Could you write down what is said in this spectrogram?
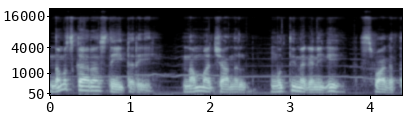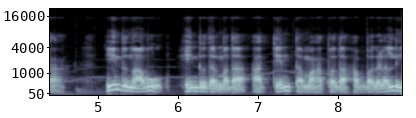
ನಮಸ್ಕಾರ ಸ್ನೇಹಿತರೆ, ನಮ್ಮ ಚಾನಲ್ ಮುತ್ತಿನಗನಿಗೆ ಸ್ವಾಗತ. ಇಂದು ನಾವು ಹಿಂದೂ ಧರ್ಮದ ಅತ್ಯಂತ ಮಹತ್ವದ ಹಬ್ಬಗಳಲ್ಲಿ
